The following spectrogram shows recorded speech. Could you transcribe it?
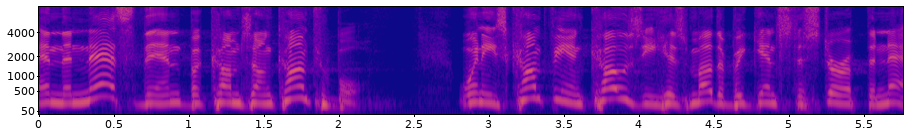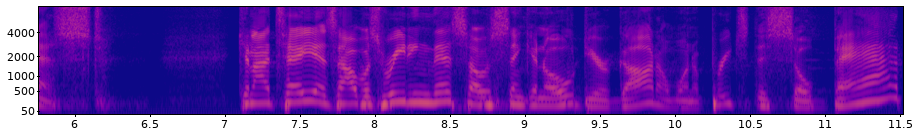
And the nest then becomes uncomfortable. When he's comfy and cozy, his mother begins to stir up the nest. Can I tell you, as I was reading this, I was thinking, oh, dear God, I want to preach this so bad.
